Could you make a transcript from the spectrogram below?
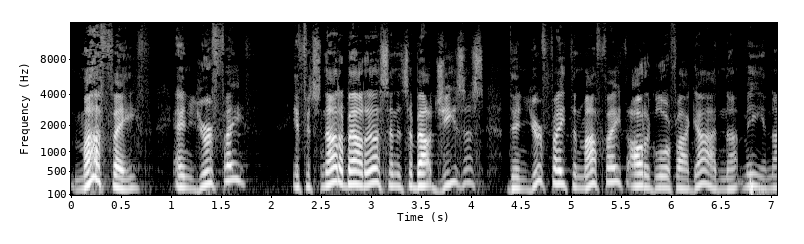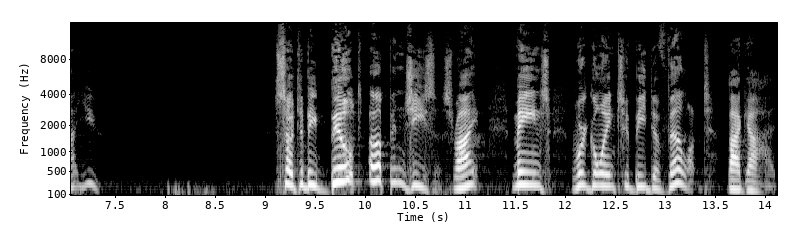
my faith and your faith, if it's not about us and it's about Jesus, then your faith and my faith ought to glorify God, not me and not you. So to be built up in Jesus, right, means we're going to be developed by God.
